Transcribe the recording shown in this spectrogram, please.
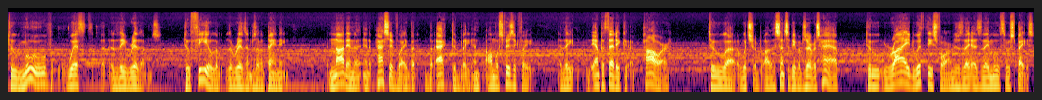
to move with uh, the rhythms, to feel the, the rhythms of a painting, not in a, in a passive way, but but actively and almost physically. The, the empathetic power to uh, which uh, sensitive observers have to ride with these forms as they as they move through space,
